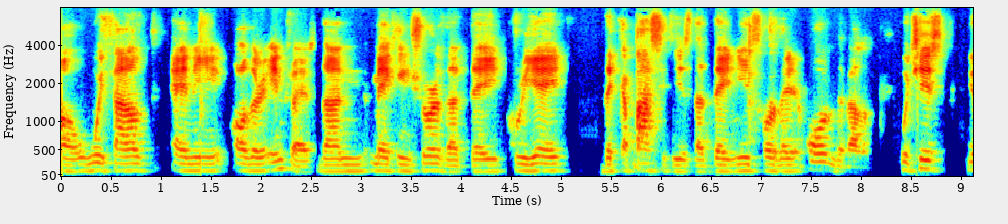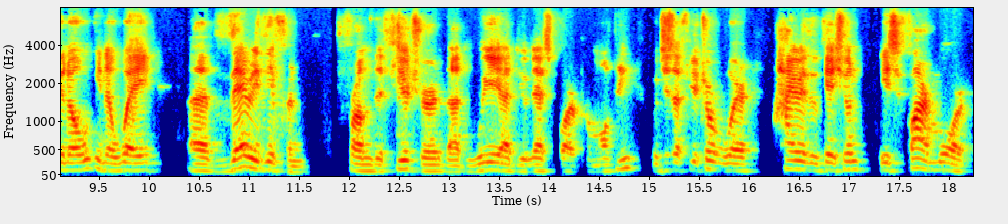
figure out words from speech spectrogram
uh, without any other interest than making sure that they create the capacities that they need for their own development, which is, you know, in a way, uh, very different from the future that we at UNESCO are promoting, which is a future where higher education is far more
